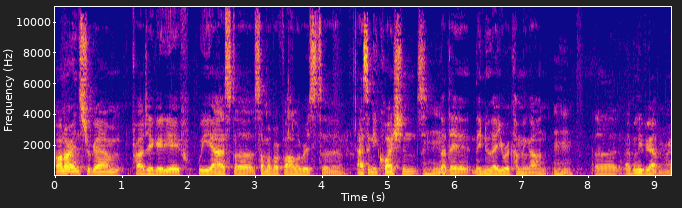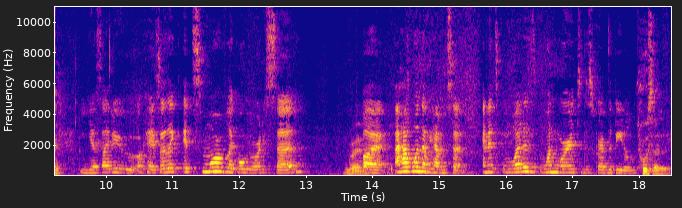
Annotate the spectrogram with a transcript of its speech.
on our Instagram, Project 88, we asked uh, some of our followers to ask any questions Mhm. that they, they knew that you were coming on. mm-hmm. Uh, I believe you have them, right? Yes, I do. Okay, so like it's more of like what we've already said, Right. but I have one that we haven't said, and it's what is one word to describe the Beatles? Who said it?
